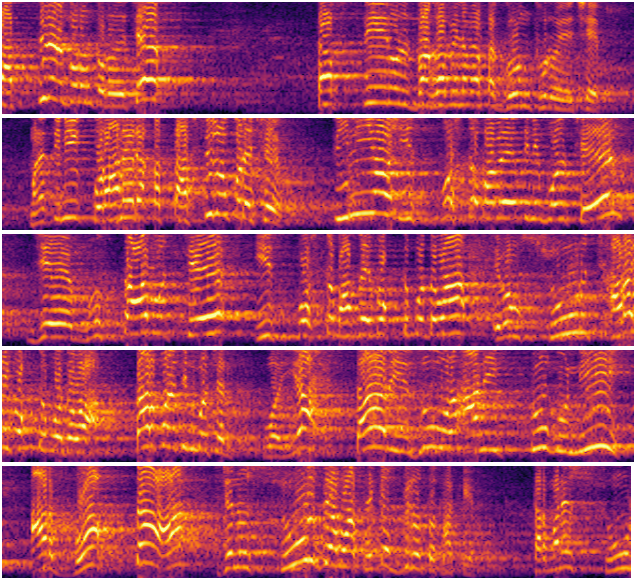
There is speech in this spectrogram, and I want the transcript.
তাফসিরের গ্রন্থ রয়েছে, তাফসিরুল বাগাবি নামে একটা গ্রন্থ রয়েছে। মানে তিনি কোরআনের একটা তাফসিরও করেছে। তিনিও স্পষ্টভাবে তিনি বলছেন যে মুস্তাব হচ্ছে স্পষ্ট ভাষায় বক্তব্য দেওয়া এবং সুর ছাড়াই বক্তব্য দেওয়া। তারপরে তিনি বলছেন আর বক্তা যেন সুর দেওয়া থেকে বিরত থাকে। তার মানে সুর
